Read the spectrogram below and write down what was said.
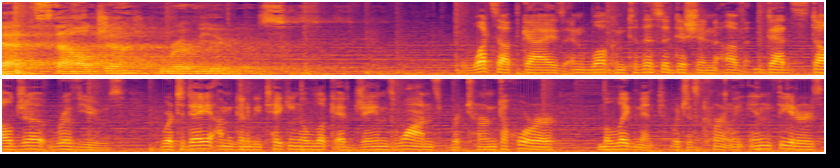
Dadstalgia Reviews. What's up, guys, and welcome to this edition of Dadstalgia Reviews, where today I'm going to be taking a look at James Wan's return to horror, Malignant, which is currently in theaters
